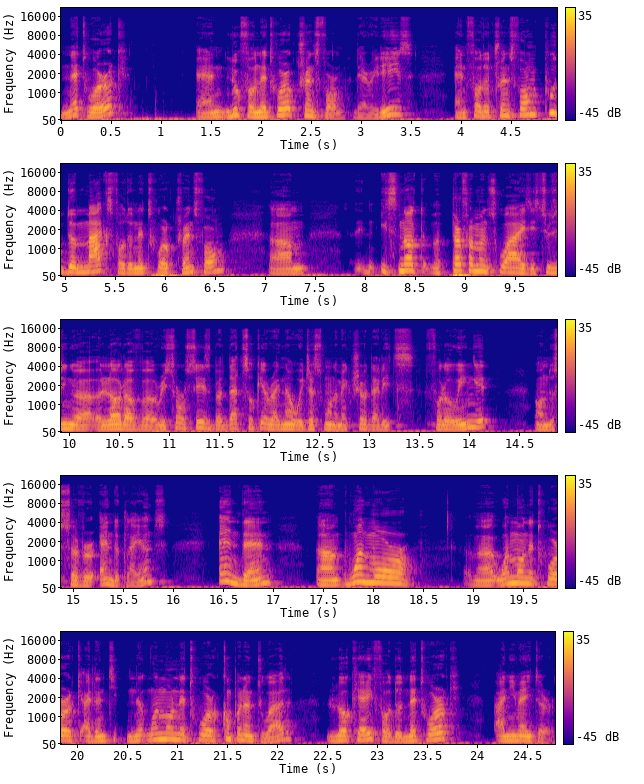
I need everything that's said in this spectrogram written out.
network, and look for network transform. There it is. And for the transform, put the max for the network transform. Um, it's not performance wise, it's using a, a lot of uh, resources, but that's okay right now. We just want to make sure that it's following it on the server and the client. And then um, one more uh, one more network identity one more network component to add locate for the network animator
